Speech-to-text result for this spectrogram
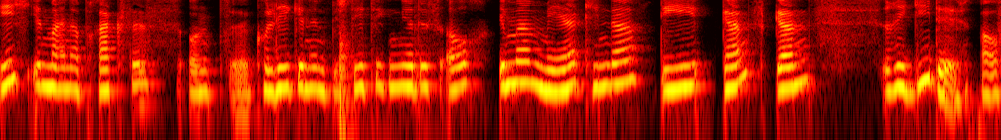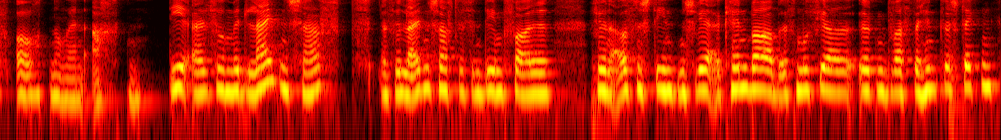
ich in meiner Praxis und äh, Kolleginnen bestätigen mir das auch immer mehr Kinder, die ganz, ganz rigide auf Ordnungen achten die also mit Leidenschaft, also Leidenschaft ist in dem Fall für einen Außenstehenden schwer erkennbar, aber es muss ja irgendwas dahinter stecken.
